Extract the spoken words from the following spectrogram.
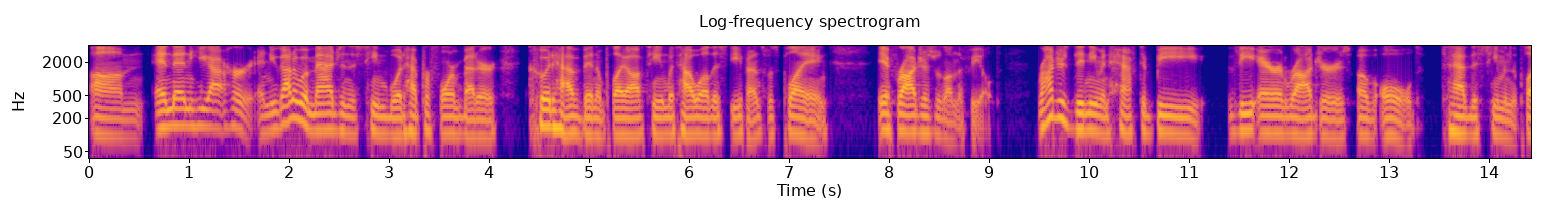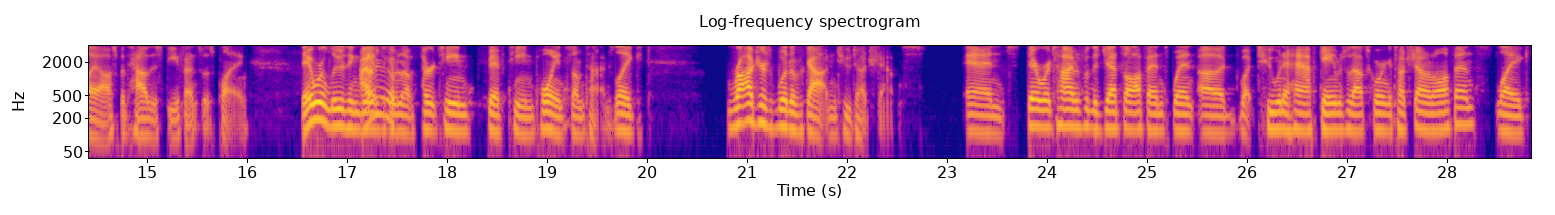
Um, and then he got hurt. And you got to imagine this team would have performed better, could have been a playoff team with how well this defense was playing if Rodgers was on the field. Rodgers didn't even have to be the Aaron Rodgers of old to have this team in the playoffs with how this defense was playing. They were losing games, giving up 13, 15 points sometimes. Like Rodgers would have gotten two touchdowns. And there were times where the Jets offense went uh what two and a half games without scoring a touchdown on offense. Like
